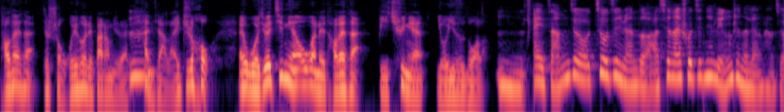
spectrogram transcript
淘汰赛，就首回合这八场比赛嗯看下来之后，哎，我觉得今年欧冠这淘汰赛比去年有意思多了。嗯，哎，咱们就就近原则啊。先来说今天凌晨的两场球，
